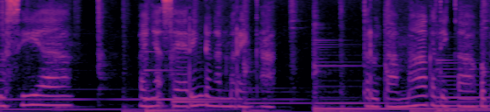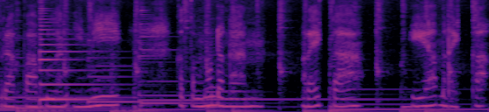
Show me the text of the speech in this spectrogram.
usia. Banyak sharing dengan mereka terutama ketika beberapa bulan ini ketemu dengan mereka. Iya mereka.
